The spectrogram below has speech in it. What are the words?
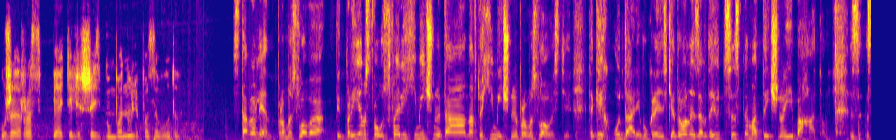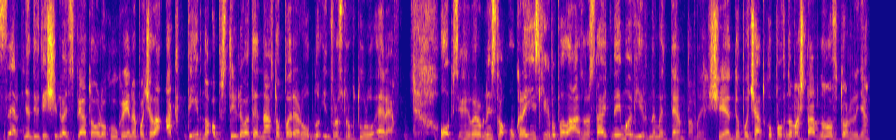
Уже раз пять или шесть бомбанули по заводу. Ставролен промислове підприємство у сфері хімічної та нафтохімічної промисловості. Таких ударів українські дрони завдають систематично і багато. З серпня 2025 року Україна почала активно обстрілювати нафтопереробну інфраструктуру РФ. Обсяги виробництва українських БПЛА зростають неймовірними темпами. Ще до початку повномасштабного вторгнення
